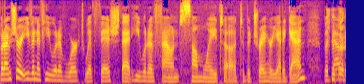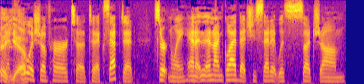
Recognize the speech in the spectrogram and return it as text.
But I'm sure even if he would have worked with Fish, that he would have found some way to to betray her yet again. But that would have been Yeah. foolish of her to to accept it, certainly. And and I'm glad that she said it with such um,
